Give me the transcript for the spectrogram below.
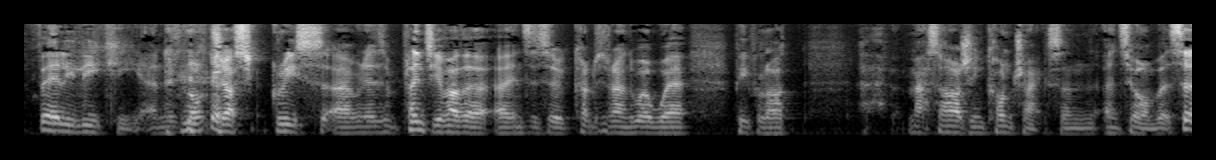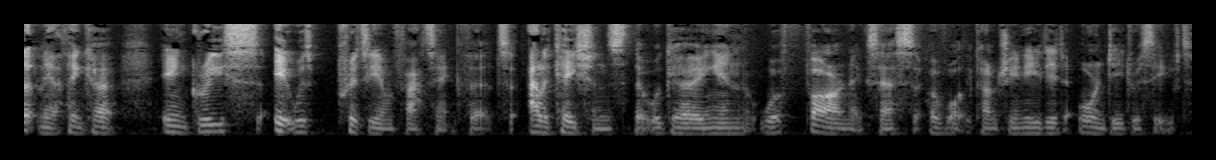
fairly leaky, and it's not just Greece. I mean, there's plenty of other uh, instances of countries around the world where people are massaging contracts and, and so on. But certainly, I think uh, in Greece, it was pretty emphatic that allocations that were going in were far in excess of what the country needed or indeed received.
